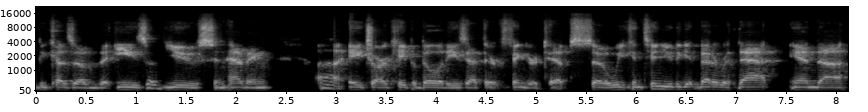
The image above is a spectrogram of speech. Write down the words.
because of the ease of use and having uh, HR capabilities at their fingertips. So we continue to get better with that. And uh,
